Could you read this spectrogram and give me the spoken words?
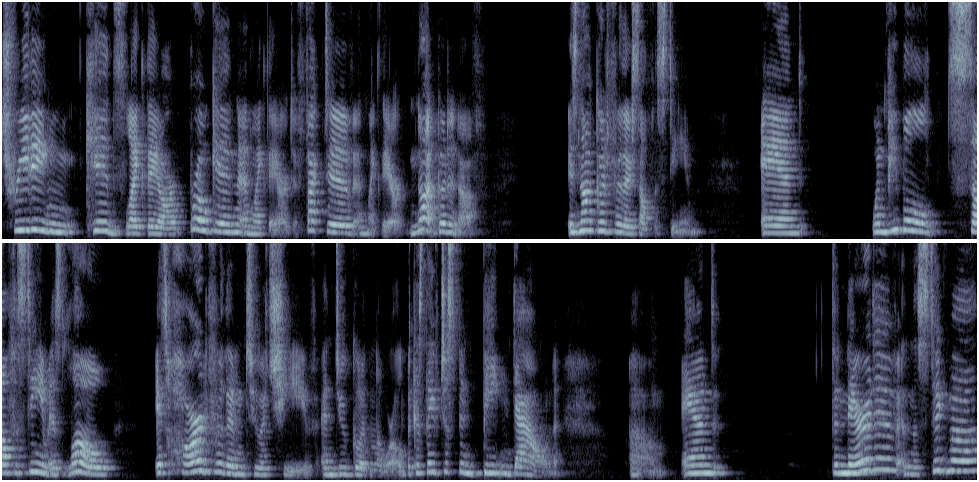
treating kids like they are broken and like they are defective and like they are not good enough is not good for their self-esteem. And when people's self-esteem is low it's hard for them to achieve and do good in the world because they've just been beaten down. Um, and the narrative and the stigma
